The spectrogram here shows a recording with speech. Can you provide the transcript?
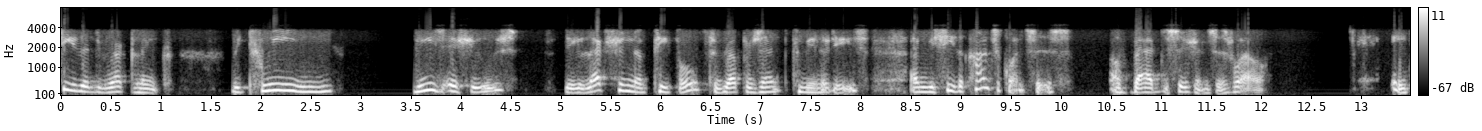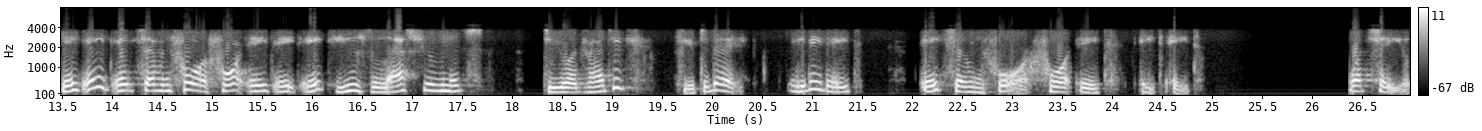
see the direct link between these issues, the election of people to represent communities, and we see the consequences of bad decisions as well. 888-874-4888. Use the last few minutes to your advantage here today. 888-874-4888. What say you?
